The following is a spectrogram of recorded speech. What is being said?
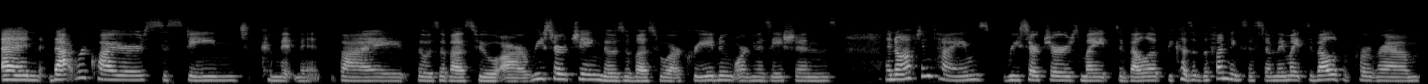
And that requires sustained commitment by those of us who are researching, those of us who are creating organizations. And oftentimes, researchers might develop, because of the funding system, they might develop a program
